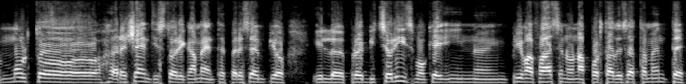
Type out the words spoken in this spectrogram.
molto recenti storicamente, per esempio il proibizionismo che in, in, prima fase non ha portato esattamente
